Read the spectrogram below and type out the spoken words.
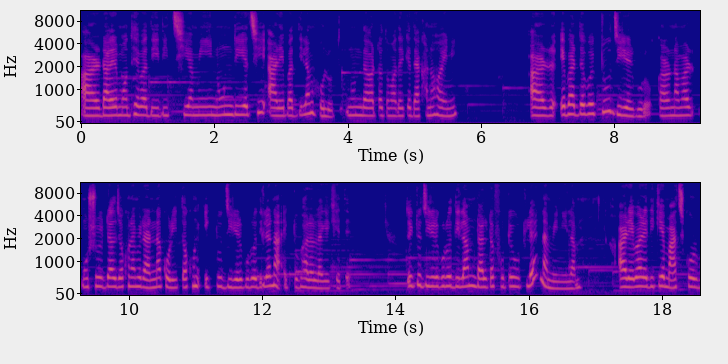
আর ডালের মধ্যে এবার দিয়ে দিচ্ছি আমি নুন দিয়েছি আর এবার দিলাম হলুদ। নুন দেওয়াটা তোমাদেরকে দেখানো হয়নি। আর এবার দেবো একটু জিরের গুঁড়ো। কারণ আমার মুসুরির ডাল যখন আমি রান্না করি, তখন একটু জিরের গুঁড়ো দিলে না একটু ভালো লাগে খেতে। তো একটু জিরের গুঁড়ো দিলাম, ডালটা ফুটে উঠলে নামিয়ে নিলাম। আর এবার এদিকে মাছ করব।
